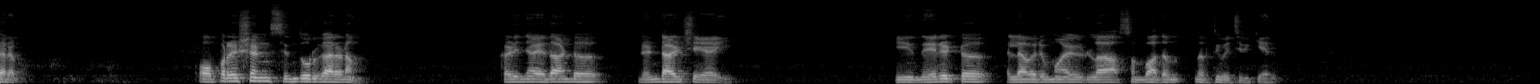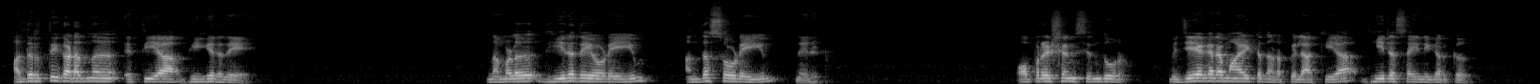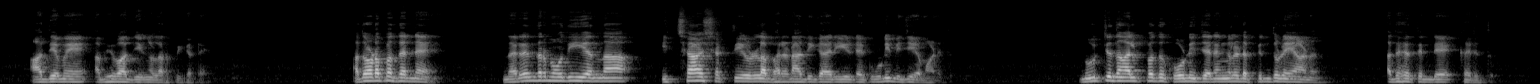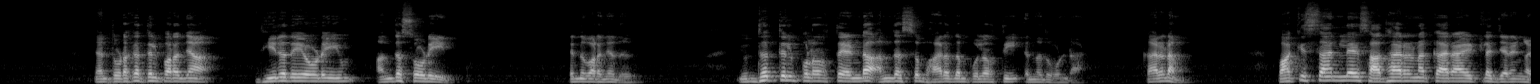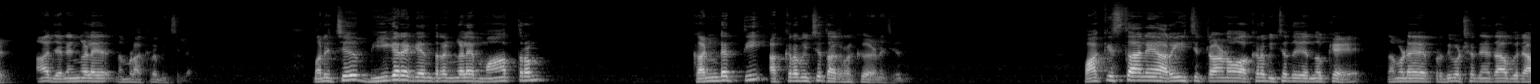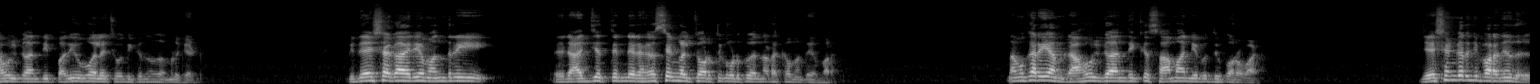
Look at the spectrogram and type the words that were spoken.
നമസ്കാരം. ഓപ്പറേഷൻ സിന്ദൂർ കാരണം കഴിഞ്ഞ ഏതാണ്ട് രണ്ടാഴ്ചയായി ഈ നേരിട്ട് എല്ലാവരുമായുള്ള സംവാദം നിർത്തിവച്ചിരിക്കുകയായിരുന്നു. അതിർത്തി കടന്ന് എത്തിയ ഭീകരതയെ നമ്മൾ ധീരതയോടെയും അന്തസ്സോടെയും നേരിട്ടു. ഓപ്പറേഷൻ സിന്ദൂർ വിജയകരമായിട്ട് നടപ്പിലാക്കിയ ധീര സൈനികർക്ക് ആദ്യമേ അഭിവാദ്യങ്ങൾ അർപ്പിക്കട്ടെ. അതോടൊപ്പം തന്നെ നരേന്ദ്രമോദി എന്ന ഇച്ഛാശക്തിയുള്ള ഭരണാധികാരിയുടെ കൂടി വിജയമാണിത്. നൂറ്റി നാൽപ്പത് കോടി ജനങ്ങളുടെ പിന്തുണയാണ് അദ്ദേഹത്തിന്റെ കരുത്ത്. ഞാൻ തുടക്കത്തിൽ പറഞ്ഞ ധീരതയോടെയും അന്തസ്സോടെയും എന്ന് പറഞ്ഞത് യുദ്ധത്തിൽ പുലർത്തേണ്ട അന്തസ്സ് ഭാരതം പുലർത്തി എന്നതുകൊണ്ടാണ്. കാരണം പാകിസ്ഥാനിലെ സാധാരണക്കാരായിട്ടുള്ള ജനങ്ങൾ ആ ജനങ്ങളെ നമ്മൾ ആക്രമിച്ചില്ല. മറിച്ച് ഭീകര കേന്ദ്രങ്ങളെ മാത്രം കണ്ടെത്തി ആക്രമിച്ച് തകർക്കുകയാണ് ചെയ്തത്. പാകിസ്ഥാനെ അറിയിച്ചിട്ടാണോ ആക്രമിച്ചത് എന്നൊക്കെ നമ്മുടെ പ്രതിപക്ഷ നേതാവ് രാഹുൽ ഗാന്ധി പതിവ് പോലെ ചോദിക്കുന്നത് നമ്മൾ കേട്ടു. വിദേശകാര്യമന്ത്രി രാജ്യത്തിന്റെ രഹസ്യങ്ങൾ ചോർത്തി കൊടുത്തു എന്നടക്കം അദ്ദേഹം പറഞ്ഞു. നമുക്കറിയാം രാഹുൽ ഗാന്ധിക്ക് സാമാന്യ ബുദ്ധി കുറവാണ്. ജയശങ്കർജി പറഞ്ഞത്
